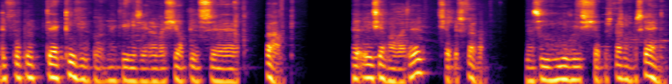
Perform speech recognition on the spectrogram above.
de pop-up tag toevoegen. Dan kun je zeggen, waar shop is uh, ik zeg maar wat, hè? Shop is farm. Dan zie je hier dus shop is farm verschijnen.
